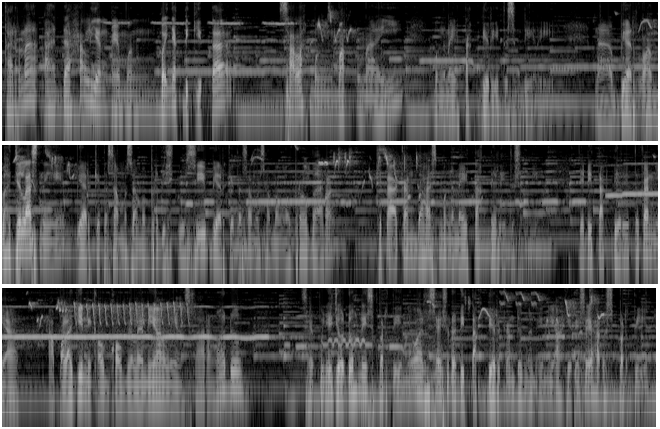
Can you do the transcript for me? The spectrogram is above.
Karena ada hal yang memang banyak di kita salah memaknai mengenai takdir itu sendiri. Nah, biar lambah jelas nih, biar kita sama-sama berdiskusi, biar kita sama-sama ngobrol bareng, kita akan bahas mengenai takdir itu sendiri. Jadi takdir itu kan ya, apalagi nih kaum kaum milenial nih yang sekarang, waduh, saya punya jodoh nih seperti ini, wah saya sudah ditakdirkan dengan ini, akhirnya saya harus seperti ini.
